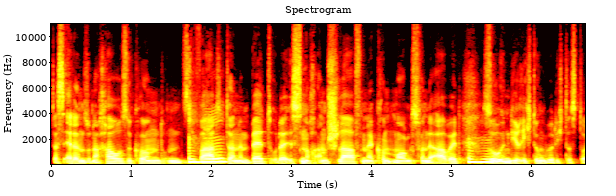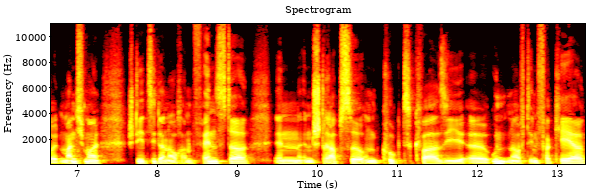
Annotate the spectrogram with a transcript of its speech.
dass er dann so nach Hause kommt und sie Mhm. wartet dann im Bett oder ist noch am Schlafen, er kommt morgens von der Arbeit. Mhm. So in die Richtung würde ich das deuten. Manchmal steht sie dann auch am Fenster in, in Strapse und guckt quasi äh, unten auf den Verkehr.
